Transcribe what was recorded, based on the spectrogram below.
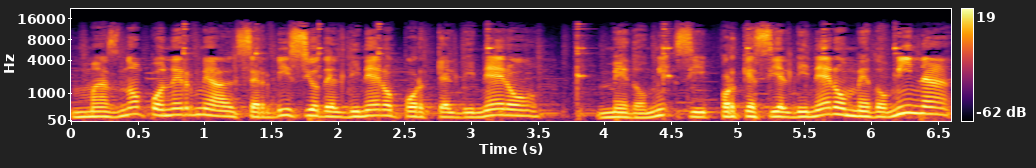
Mas no ponerme al servicio del dinero porque el dinero me domina. Sí, porque si el dinero me domina,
